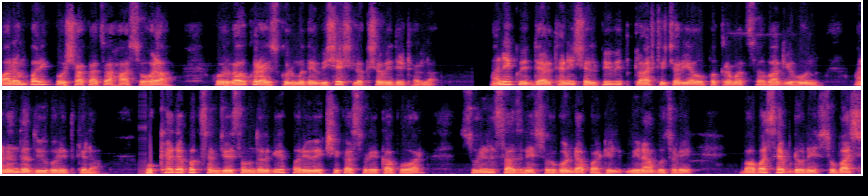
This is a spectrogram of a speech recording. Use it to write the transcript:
पारंपरिक पोशाखाचा हा सोहळा कोरगावकर हायस्कूलमध्ये विशेष लक्षवेधी ठरला. अनेक विद्यार्थ्यांनी शेल्फी विथ क्लास टीचर या उपक्रमात सहभागी होऊन आनंद द्विगुणित केला. मुख्याध्यापक संजय सौंदलगे पर्यवेक्षिका सुरेखा पवार सुनील साजने सुरगोंडा पाटील मीना बुचडे बाबासाहेब डोने सुभाष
